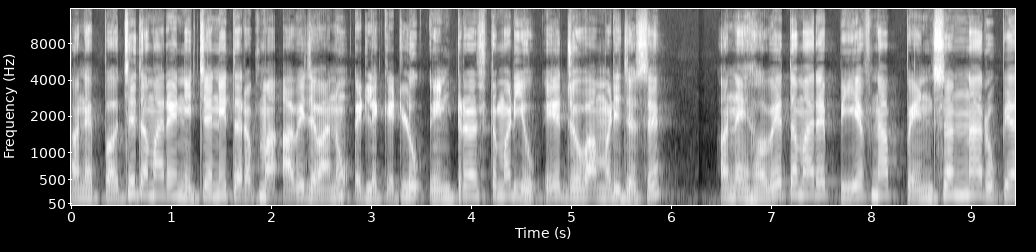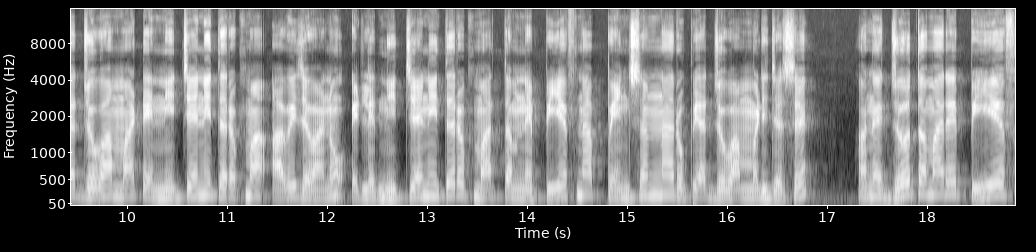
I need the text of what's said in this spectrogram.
અને પછી તમારે નીચેની તરફમાં આવી જવાનું. એટલે કેટલું ઇન્ટરેસ્ટ મળ્યું એ જોવા મળી જશે. અને હવે તમારે પીએફના પેન્શનના રૂપિયા જોવા માટે નીચેની તરફમાં આવી જવાનું. એટલે નીચેની તરફમાં તમને પીએફના પેન્શનના રૂપિયા જોવા મળી જશે. અને જો તમારે પીએફ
